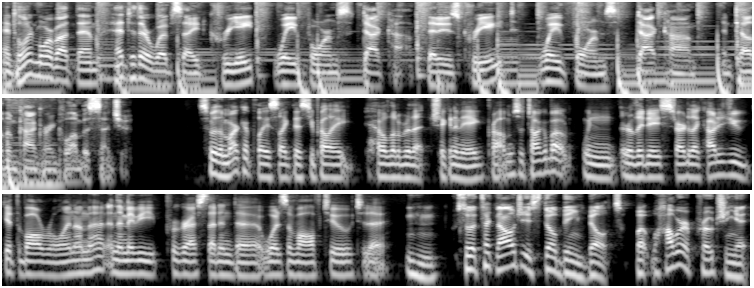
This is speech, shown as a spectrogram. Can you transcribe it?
And to learn more about them, head to their website, createwaveforms.com. That is createwaveforms.com and tell them Conquering Columbus sent you. So with a marketplace like this, you probably have a little bit of that chicken and the egg problem. So talk about when early days started, like how did you get the ball rolling on that, and then maybe progress that into what's evolved to today. Mm-hmm. So the technology is still being built, but how we're approaching it,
